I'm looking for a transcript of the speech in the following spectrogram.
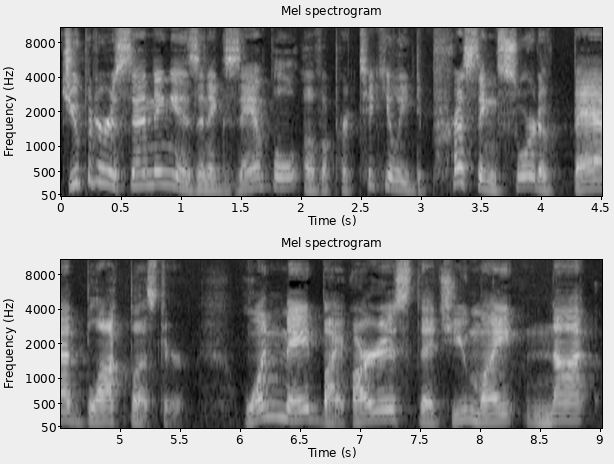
Jupiter Ascending is an example of a particularly depressing sort of bad blockbuster. One made by artists that you might not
